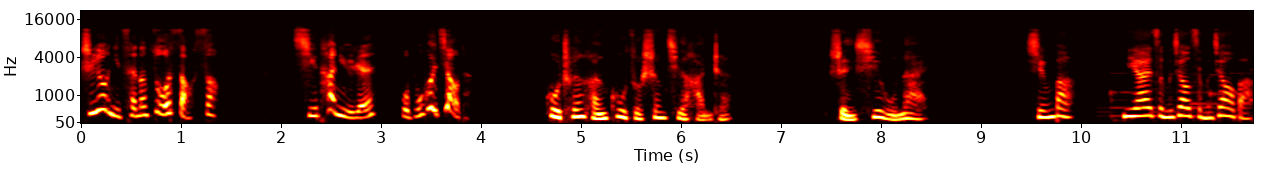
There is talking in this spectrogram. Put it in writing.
只有你才能做我嫂嫂，其他女人我不会叫的。顾春寒故作生气的喊着，沈西无奈，行吧，你爱怎么叫怎么叫吧，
